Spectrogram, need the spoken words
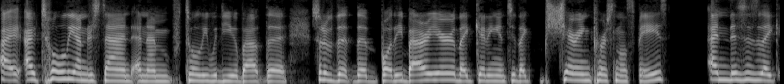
I, I totally understand and I'm totally with you about the sort of the, the body barrier, like getting into like sharing personal space and this is like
